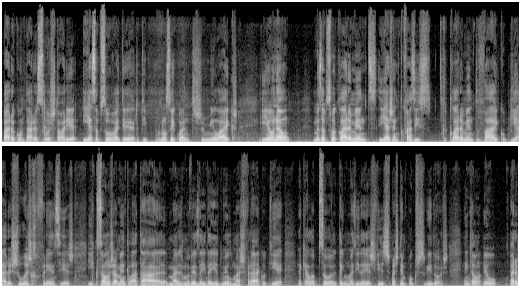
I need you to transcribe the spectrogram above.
para contar a sua história. E essa pessoa vai ter, tipo, não sei quantos mil likes, e eu não. Mas a pessoa claramente, e há gente que faz isso que claramente vai copiar as suas referências e que são geralmente lá está mais uma vez a ideia do elo mais fraco, que é aquela pessoa tem umas ideias fixas, mas tem poucos seguidores. Então eu para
